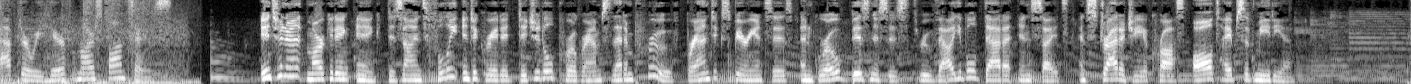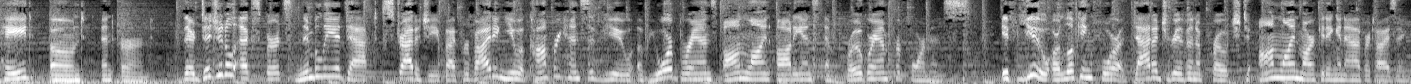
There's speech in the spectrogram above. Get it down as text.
after we hear from our sponsors. Internet Marketing Inc. designs fully integrated digital programs that improve brand experiences and grow businesses through valuable data insights and strategy across all types of media. Paid, owned, and earned. Their digital experts nimbly adapt strategy by providing you a comprehensive view of your brand's online audience and program performance. If you are looking for a data driven approach to online marketing and advertising,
